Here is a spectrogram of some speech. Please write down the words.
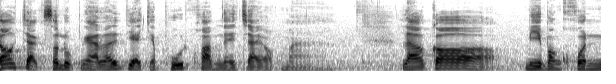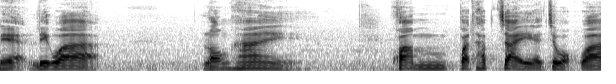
นอกจากสรุปงานแล้วอยากจะพูดความในใจออกมา แล้วก็มีบางคนเนี่ยเรียกว่าร้องไห้ ความประทับใจอะจะบอกว่า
